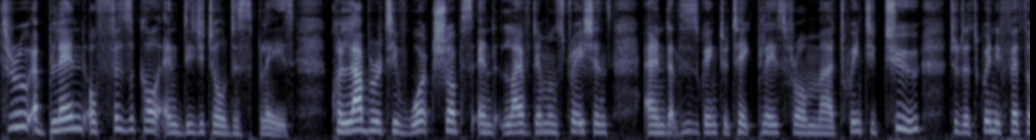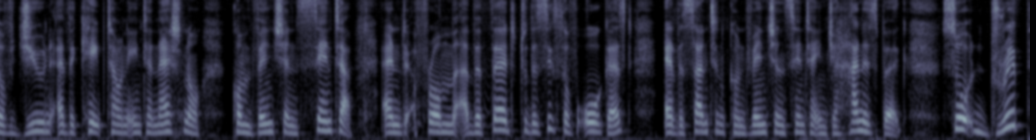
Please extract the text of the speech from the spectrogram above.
through a blend of physical and digital displays, collaborative workshops, and live demonstrations. And this is going to take place from uh, 22 to the 25th of June at the Cape Town International Convention Center, and from uh, the 3rd to the 6th of August at the Sandton Convention Center in Johannesburg. So, Drip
